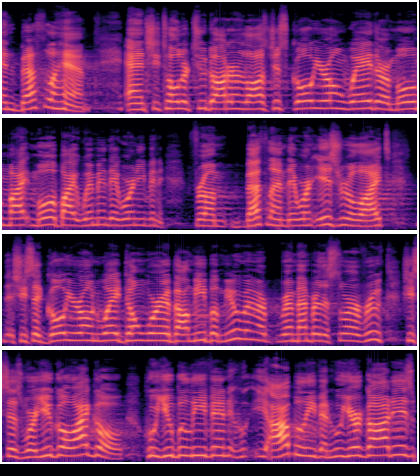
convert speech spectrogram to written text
in Bethlehem. And she told her two daughter in laws, just go your own way. There are Moabite, Moabite women. They weren't even from Bethlehem, they weren't Israelites. She said, Go your own way. Don't worry about me. But you remember, the story of Ruth. She says, Where you go, I go. Who you believe in, I'll believe in. Who your God is,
